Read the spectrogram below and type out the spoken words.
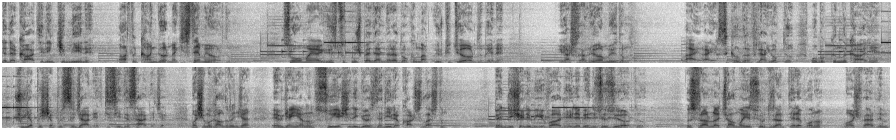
ne de katilin kimliğini. Artık kan görmek istemiyordum. Soğumaya yüz tutmuş bedenlere dokunmak ürkütüyordu beni. Yaşlanıyor muydum? Hayır hayır sıkıldığım falan yoktu. Bu bıkkınlık hali şu yapış yapış sıcağın etkisiydi sadece. Başımı kaldırınca Evgenya'nın su yeşili gözleriyle karşılaştım. Endişeli bir ifadeyle beni süzüyordu. Israrla çalmayı sürdüren telefonu boş verdim.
